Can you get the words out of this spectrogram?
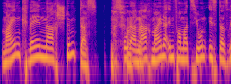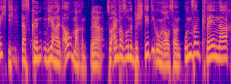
meinen Quellen nach stimmt das. Oder nach meiner Information ist das richtig. Das könnten wir halt auch machen. ja. So einfach so eine Bestätigung raushauen. Unseren Quellen nach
